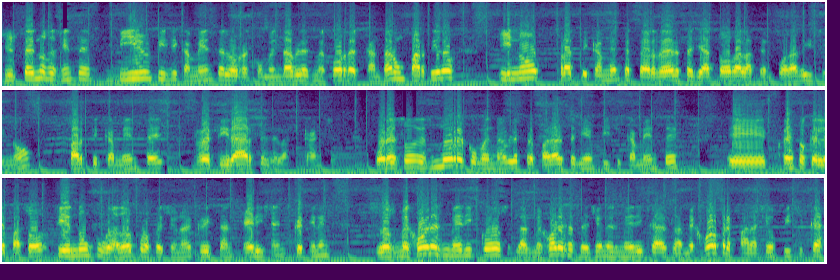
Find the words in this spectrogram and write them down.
Si usted no se siente bien físicamente, lo recomendable es mejor descansar un partido y no prácticamente perderse ya toda la temporada y sino prácticamente retirarse de las canchas. Por eso es muy recomendable prepararse bien físicamente. Eh, esto que le pasó siendo un jugador profesional Christian Eriksen, que tienen los mejores médicos, las mejores atenciones médicas, la mejor preparación física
